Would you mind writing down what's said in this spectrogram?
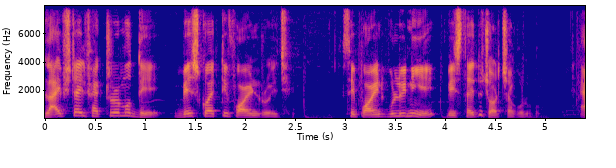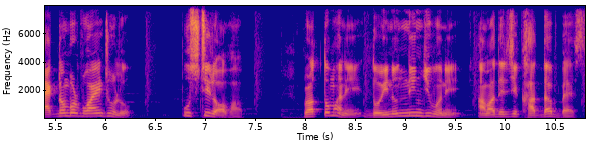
লাইফস্টাইল ফ্যাক্টরের মধ্যে বেশ কয়েকটি পয়েন্ট রয়েছে। সেই পয়েন্টগুলি নিয়ে বিস্তারিত চর্চা করব। এক নম্বর পয়েন্ট হলো পুষ্টির অভাব। বর্তমানে দৈনন্দিন জীবনে আমাদের যে খাদ্যাভ্যাস,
